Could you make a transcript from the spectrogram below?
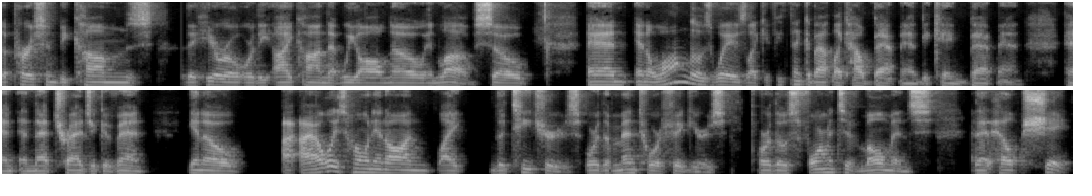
the person becomes the hero or the icon that we all know and love. So, and and along those ways, like if you think about like how Batman became Batman and and that tragic event, you know, I, I always hone in on like the teachers or the mentor figures or those formative moments that help shape.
